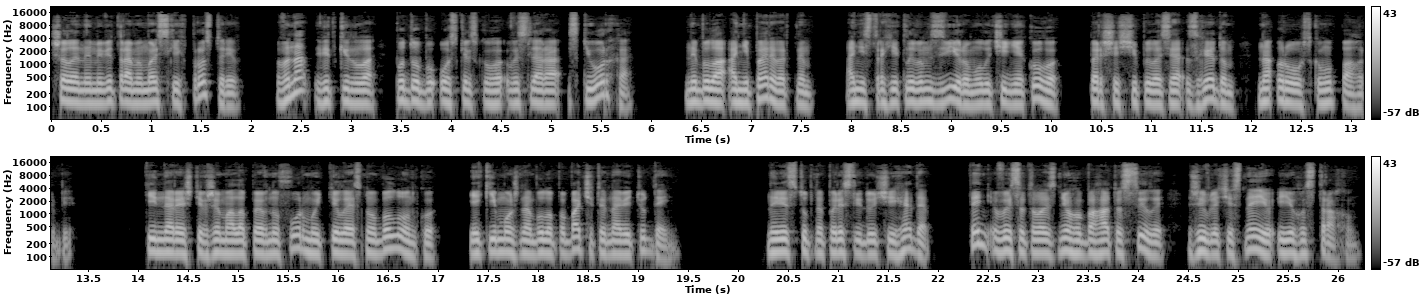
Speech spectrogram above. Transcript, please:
шаленими вітрами морських просторів, вона відкинула подобу оскільського весляра Скіорха, не була ані перевертнем, ані страхітливим звіром, у личині якого перше щепилася з гедом на Роуському пагорбі. Тінь нарешті вже мала певну форму й тілесну оболонку, які можна було побачити навіть удень. Невідступно переслідуючи геда, тень висотила з нього багато сили, живлячись нею і його страхом.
